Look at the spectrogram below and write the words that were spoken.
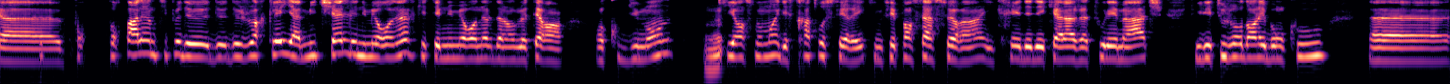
euh, pour, pour, parler un petit peu de, de, joueurs clés, il y a Mitchell, le numéro 9, qui était le numéro 9 de l'Angleterre en, en Coupe du Monde. Mmh. qui en ce moment il est stratosphérique, qui me fait penser à Serein, il crée des décalages à tous les matchs, il est toujours dans les bons coups. Euh,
